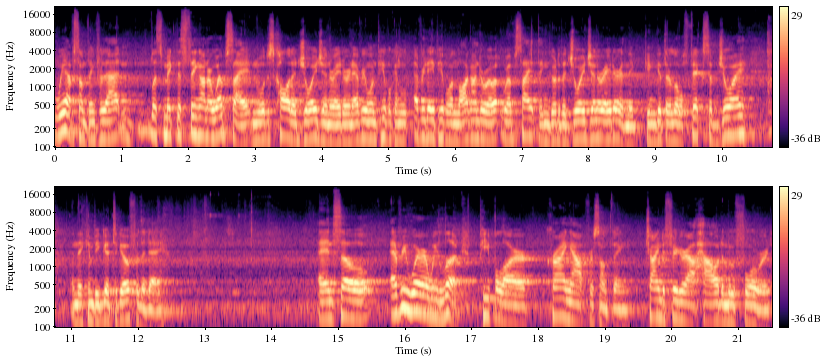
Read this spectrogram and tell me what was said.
we have something for that. Let's make this thing on our website, and we'll just call it a joy generator. And everyone, people can, everyday people can log onto our website. They can go to the joy generator, and they can get their little fix of joy, and they can be good to go for the day. And so everywhere we look, people are crying out for something trying to figure out how to move forward.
